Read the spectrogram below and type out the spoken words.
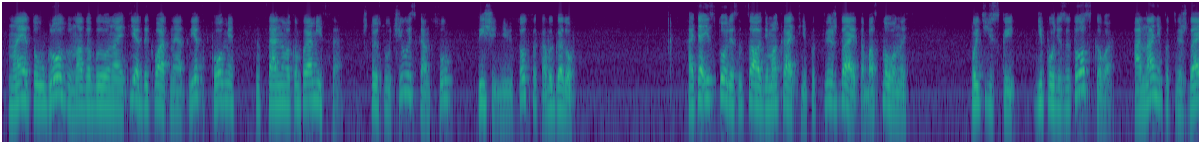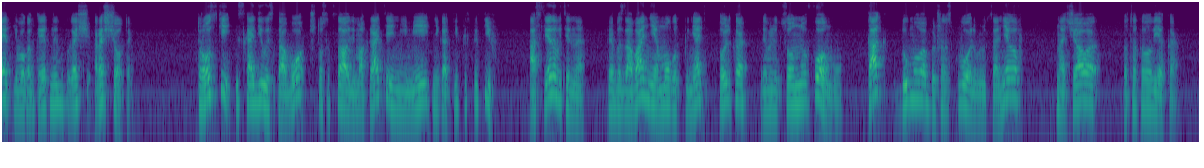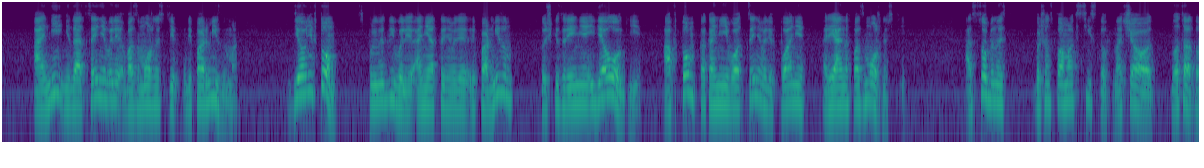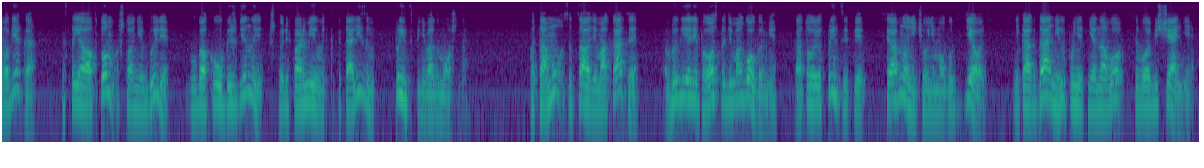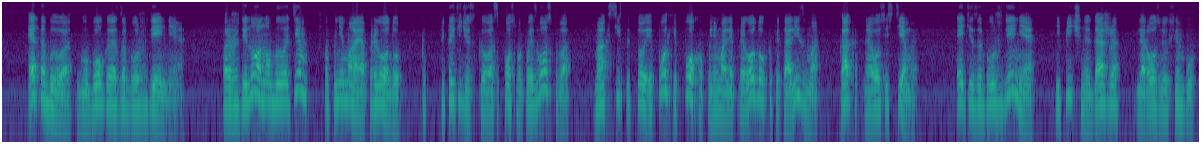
На эту угрозу надо было найти адекватный ответ в форме социального компромисса, что и случилось к концу 1940-х годов. Хотя история социал-демократии подтверждает обоснованность политической гипотезы Троцкого, она не подтверждает его конкретные расчеты. Троцкий исходил из того, что социал-демократия не имеет никаких перспектив, а следовательно, преобразования могут принять только революционную форму. Так думало большинство революционеров с начала XX века. Они недооценивали возможности реформизма. Дело не в том, справедливо ли они оценивали реформизм точки зрения идеологии, а в том, как они его оценивали в плане реальных возможностей. Особенность большинства марксистов начала XX века состояла в том, что они были глубоко убеждены, что реформировать капитализм в принципе невозможно. Потому социал-демократы выглядели просто демагогами, которые в принципе все равно ничего не могут сделать, никогда не выполнят ни одного своего обещания. Это было глубокое заблуждение. Порождено оно было тем, что, понимая природу капиталистического способа производства, марксисты той эпохи плохо понимали природу капитализма как мировой системы. Эти заблуждения типичны даже для Розы Люксембург.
